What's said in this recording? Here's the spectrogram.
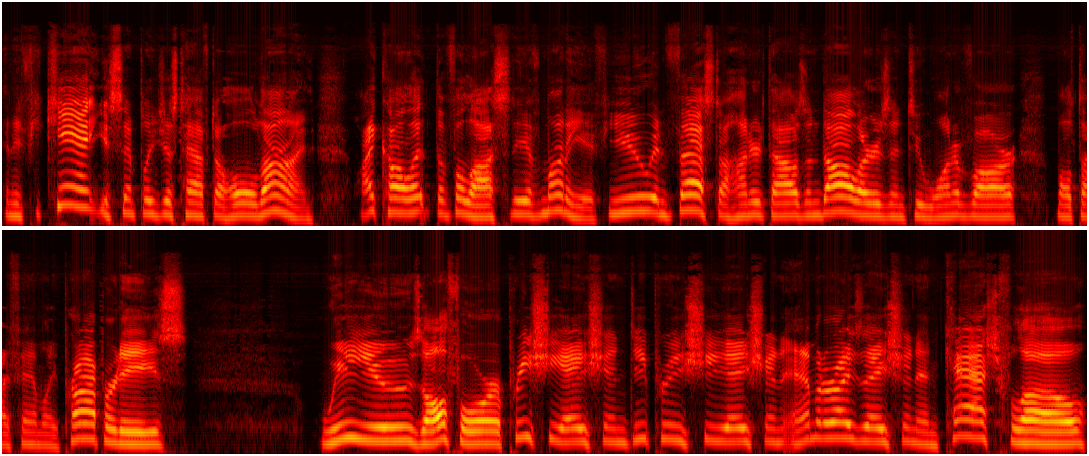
And if you can't, you simply just have to hold on. I call it the velocity of money. If you invest $100,000 into one of our multifamily properties, we use all four appreciation, depreciation, amortization, and cash flow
